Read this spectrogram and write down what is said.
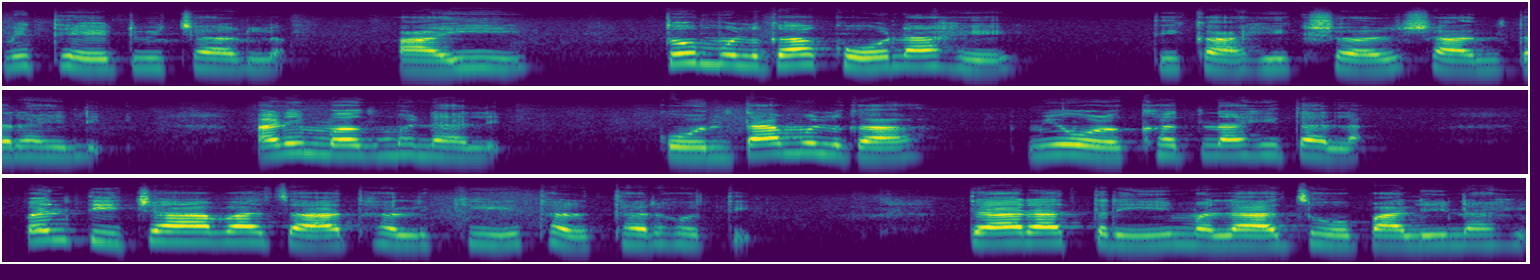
मी थेट विचारलं आई तो मुलगा कोण आहे? ती काही क्षण शांत राहिली आणि मग म्हणाली कोणता मुलगा? मी ओळखत नाही त्याला. पण तिच्या आवाजात हलकी थरथर होती. त्या रात्री मला झोप आली नाही.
